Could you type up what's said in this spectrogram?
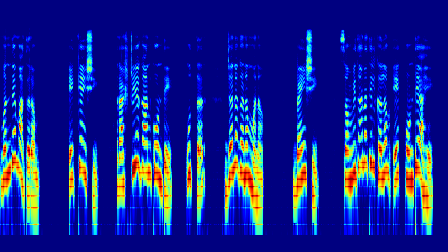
वंदे मातरम. एक्क्याऐंशी. राष्ट्रीय गान कोणते? उत्तर जनगणम मन ब्याऐंशी. संविधानातील कलम एक कोणते आहे?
